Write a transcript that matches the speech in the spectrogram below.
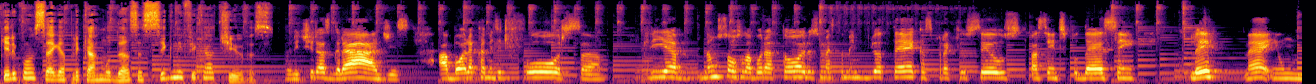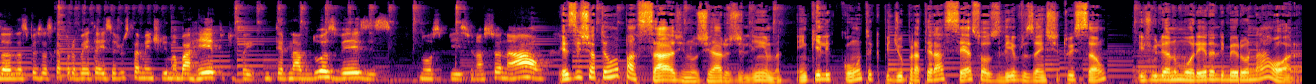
que ele consegue aplicar mudanças significativas. Ele tira as grades, abole a camisa de força, cria não só os laboratórios, mas também bibliotecas para que os seus pacientes pudessem ler. Né? E uma das pessoas que aproveita isso é justamente Lima Barreto, que foi internado duas vezes no Hospício Nacional. Existe até uma passagem nos Diários de Lima em que ele conta que pediu para ter acesso aos livros da instituição e Juliano Moreira liberou na hora.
